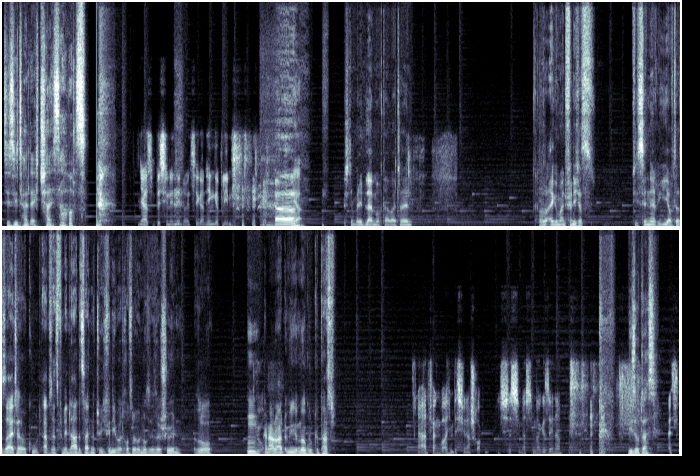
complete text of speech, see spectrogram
sie sieht halt echt scheiße aus. Ja, ist ein bisschen in den 90ern hängen geblieben. ja. Ja. Ich denke mal, die bleiben auch da weiterhin. Also allgemein finde ich das, die Szenerie auf der Seite, gut, abseits von den Ladezeiten natürlich, finde ich aber trotzdem immer noch sehr, sehr schön. Also, Mhm. keine Ahnung, hat irgendwie immer gut gepasst. Am Anfang war ich ein bisschen erschrocken, als ich das zum ersten Mal gesehen habe. Wieso das? Es-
